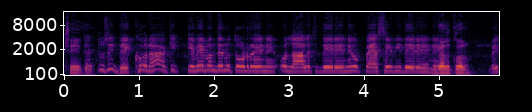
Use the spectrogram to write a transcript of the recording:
ਠੀਕ ਹੈ। ਤੁਸੀਂ ਦੇਖੋ ਨਾ ਕਿ ਕਿਵੇਂ ਬੰਦੇ ਨੂੰ ਤੋੜ ਰਹੇ ਨੇ ਉਹ ਲਾਲਚ ਦੇ ਰਹੇ ਨੇ ਉਹ ਪੈਸੇ ਵੀ ਦੇ ਰਹੇ ਨੇ। ਬਿਲਕੁਲ। ਬਈ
